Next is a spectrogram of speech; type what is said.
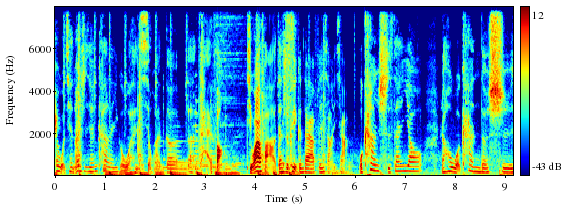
哎，我前段时间看了一个我很喜欢的呃采访，题外话啊，但是可以跟大家分享一下。我看十三幺，然后我看的是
